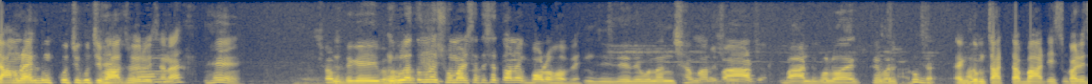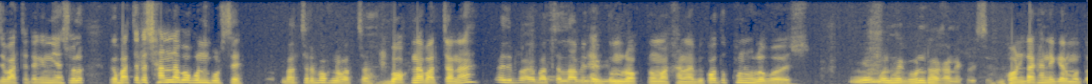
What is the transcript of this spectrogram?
চামড়া একদম কুচি কুচি ভাজ হয়ে রয়েছে না? হ্যাঁ। সব দিকে এগুলা তো মনে সময়ের সাথে সাথে অনেক বড় হবে। জি জি যে বললেন সামার বাট বাটগুলো একেবারে খুব একদম চারটা বাট স্কোয়ারে যে বাচ্চাটাকে নিয়ে আসলো বাচ্চাটা সান্না বকন পড়ছে। বাচ্চারা বকনা বাচ্চা। বকনা বাচ্চা না? এই যে বাচ্চা লাভি একদম রক্ত মাখা নাবি কতক্ষণ হলো বয়স? মনে হয় ঘণ্টা খানেক হয়েছে। ঘণ্টা খানিকের মতো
